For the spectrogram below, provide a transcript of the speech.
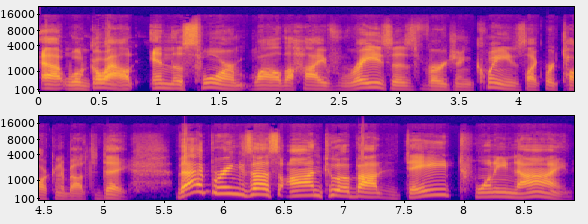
uh, will go out in the swarm while the hive raises virgin queens like we're talking about today. That brings us on to about day 29.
